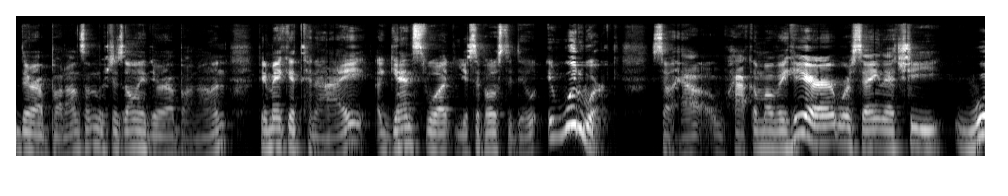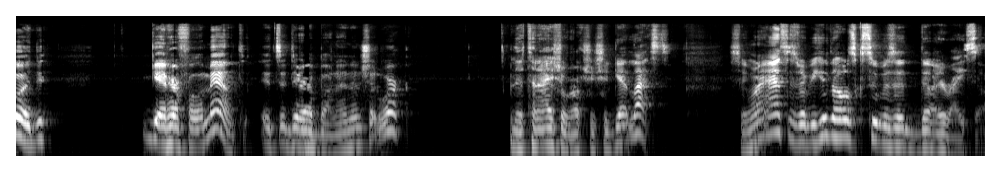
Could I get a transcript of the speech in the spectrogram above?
derabanan, something which is only derabanan. If you make a tanai against what you're supposed to do, it would work. So how how come over here we're saying that she would get her full amount? It's a derabanan and should work. The tanai should work. She should get less. So ask is Rabbi Yehuda holds ksub is a deraisa,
